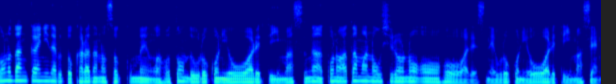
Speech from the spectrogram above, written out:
この段階になると体の側面はほとんど鱗に覆われていますが、この頭の後ろの方はですね、鱗に覆われていません。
